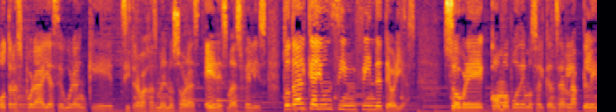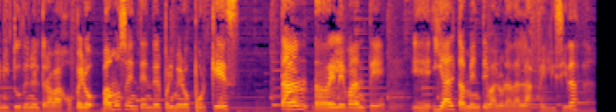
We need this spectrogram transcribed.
Otras por ahí aseguran que si trabajas menos horas, eres más feliz. Total que hay un sinfín de teorías sobre cómo podemos alcanzar la plenitud en el trabajo, pero vamos a entender primero por qué es tan relevante eh, y altamente valorada la felicidad.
